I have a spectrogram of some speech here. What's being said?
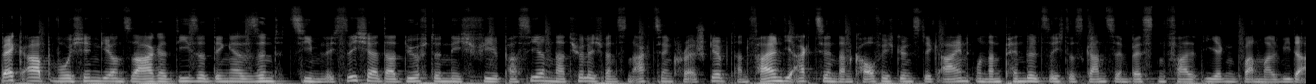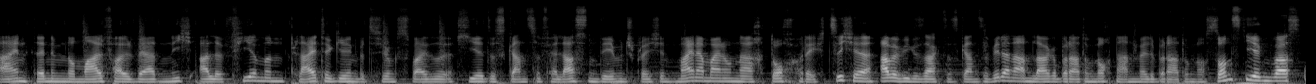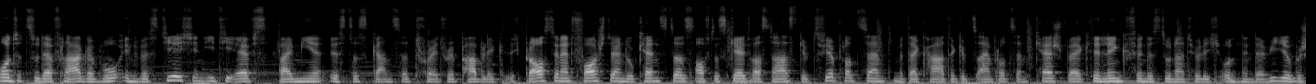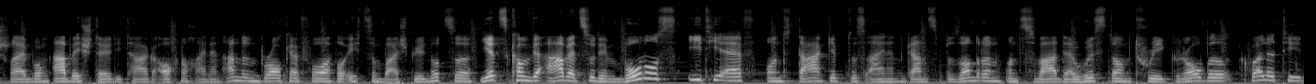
Backup, wo ich hingehe und sage, diese Dinge sind ziemlich sicher, da dürfte nicht viel passieren. Natürlich, wenn es einen Aktiencrash gibt, dann fallen die Aktien, dann kaufe ich günstig ein und dann pendelt sich das Ganze im besten Fall irgendwann mal wieder ein. Denn im Normalfall werden nicht alle Firmen pleite gehen, beziehungsweise hier das Ganze verlassen. Dementsprechend meiner Meinung nach doch recht sicher. Aber wie gesagt, das Ganze weder eine Anlageberatung noch eine Anmeldeberatung noch sonst irgendwas. Und zu der Frage, wo investiere ich in ETFs? Bei mir ist das Ganze Trade Republic. Ich brauche es dir nicht vorstellen, du kennst es. Auf das Geld, was du hast, gibt es 4%. Mit der Karte gibt es 1% Cashback. Den Link findest du natürlich unten in der Videobeschreibung. Aber ich stelle die Tage auch noch einen anderen Broker vor, wo ich zum Beispiel nutze. Jetzt kommen wir aber zu dem Bonus ETF und da gibt es einen ganz besonderen und zwar der Wisdom Tree Global Quality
